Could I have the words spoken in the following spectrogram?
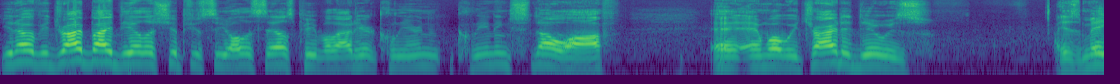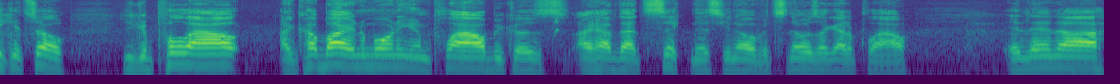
you know, if you drive by dealerships, you'll see all the salespeople out here clearing, cleaning snow off. And, and what we try to do is, is make it so you can pull out. I come by in the morning and plow because I have that sickness. You know, if it snows, I got to plow. And then uh,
